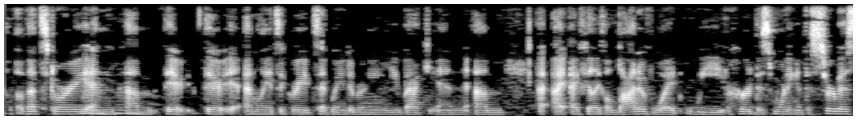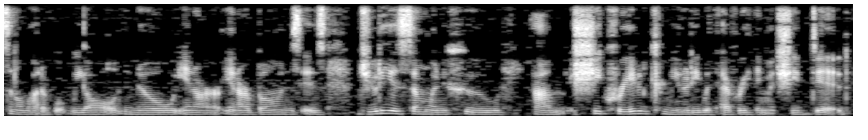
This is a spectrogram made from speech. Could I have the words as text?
I love that story, mm-hmm. and um, there, there, Emily. It's a great segue into bringing you back in. Um, I, I, feel like a lot of what we heard this morning at the service, and a lot of what we all know in our in our bones, is Judy is someone who um, she created community with everything that she did.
